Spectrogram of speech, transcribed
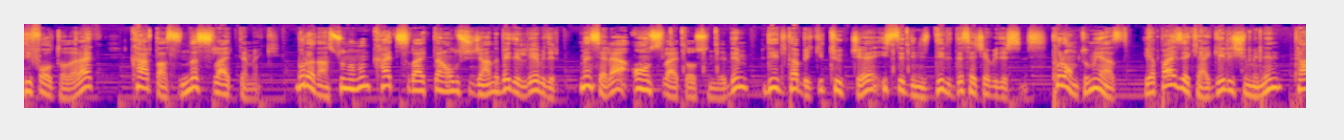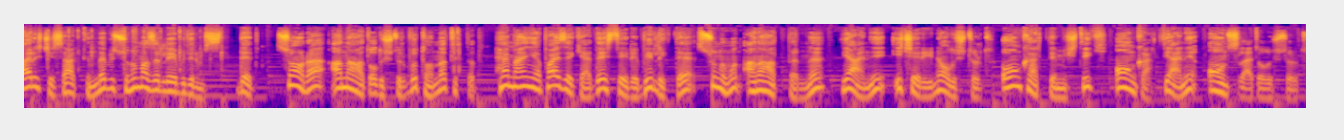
default olarak. Kart aslında slide demek. Buradan sunumun kaç slayttan oluşacağını belirleyebilirim. Mesela 10 slide olsun dedim. Dil tabii ki Türkçe, istediğiniz dili de seçebilirsiniz. Promptumu yazdım. Yapay zeka gelişiminin tarihçesi hakkında bir sunum hazırlayabilir misin? dedim. Sonra ana hat oluştur butonuna tıkladım. Hemen yapay zeka desteğiyle birlikte sunumun ana hatlarını yani içeriğini oluşturdu. 10 kart demiştik, 10 kart yani 10 slide oluşturdu.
